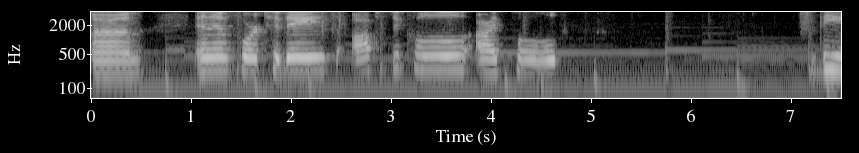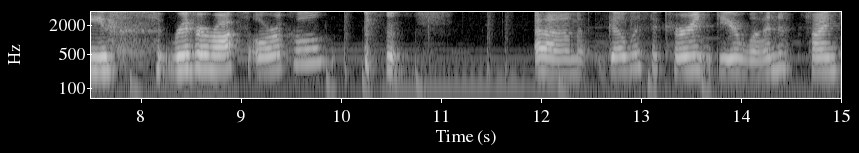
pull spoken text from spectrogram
Um, and then for today's obstacle, I pulled the River Rocks Oracle. um, go with the current, dear one. Find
